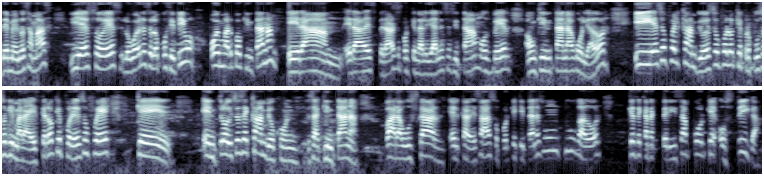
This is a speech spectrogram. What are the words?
de menos a más y eso es lo bueno, eso es lo positivo. Hoy Marco Quintana era, era de esperarse porque en realidad necesitábamos ver a un Quintana goleador y eso fue el cambio, eso fue lo que propuso Guimaraes. Creo que por eso fue que entró, hizo ese cambio con esa Quintana para buscar el cabezazo, porque Quintana es un jugador que se caracteriza porque hostiga,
